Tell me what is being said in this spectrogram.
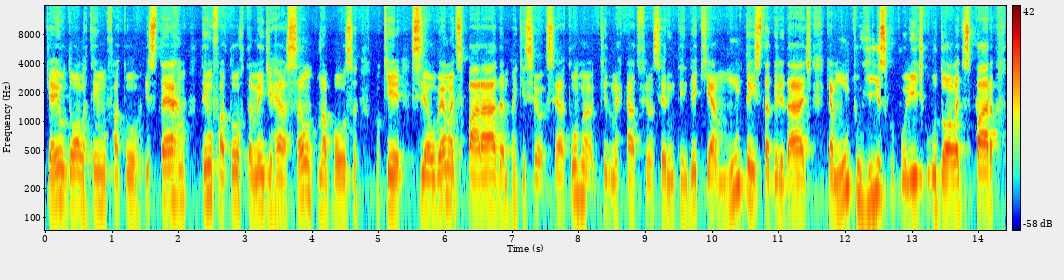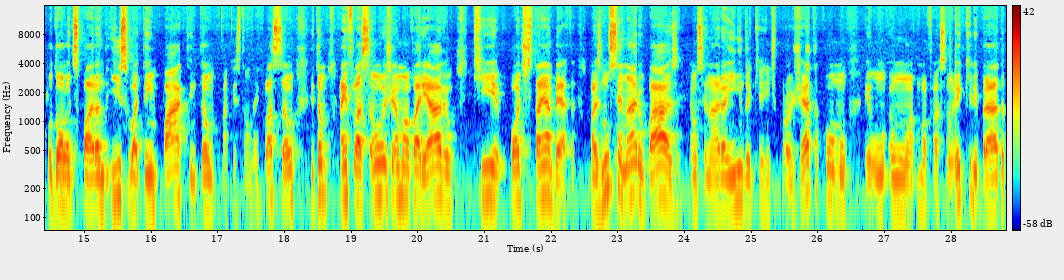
que aí o dólar tem um fator externo, tem um fator também de reação na bolsa, porque se houver uma disparada aqui, se, se a turma aqui do mercado financeiro entender que há muita instabilidade, que há muito risco político, o dólar dispara, o dólar disparando, isso vai ter impacto, então, na questão da inflação. Então, a inflação hoje é uma variável que pode estar em aberta, mas no cenário base, é um cenário ainda que a gente projeta como uma, uma inflação equilibrada,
